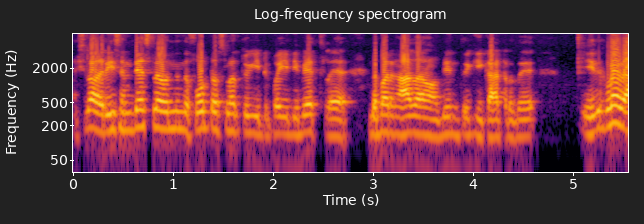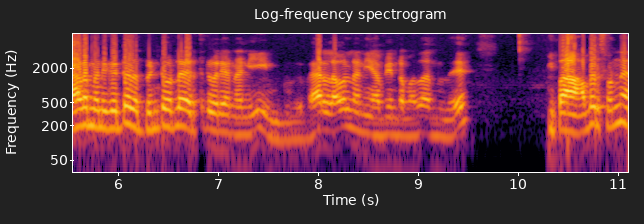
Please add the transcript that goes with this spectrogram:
ஆக்சுவலாக ரீசெண்ட் டேஸில் வந்து இந்த ஃபோட்டோஸ்லாம் தூக்கிட்டு போய் டிபேட்ஸில் இந்த பாருங்க ஆதாரம் அப்படின்னு தூக்கி காட்டுறது. இதுக்கெல்லாம் வேலை மெனுக்கிட்டு அதை பிரிண்ட் அவுட்லாம் எடுத்துட்டு வரியா நீ வேற லெவல் நீ அப்படின்ற மாதிரி தான் இருந்தது. இப்போ அவர் சொன்ன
